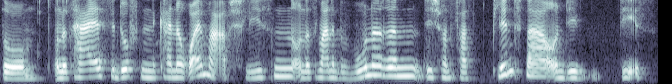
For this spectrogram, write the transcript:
So, und das heißt, wir durften keine Räume abschließen und es war eine Bewohnerin, die schon fast blind war und die, die ist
